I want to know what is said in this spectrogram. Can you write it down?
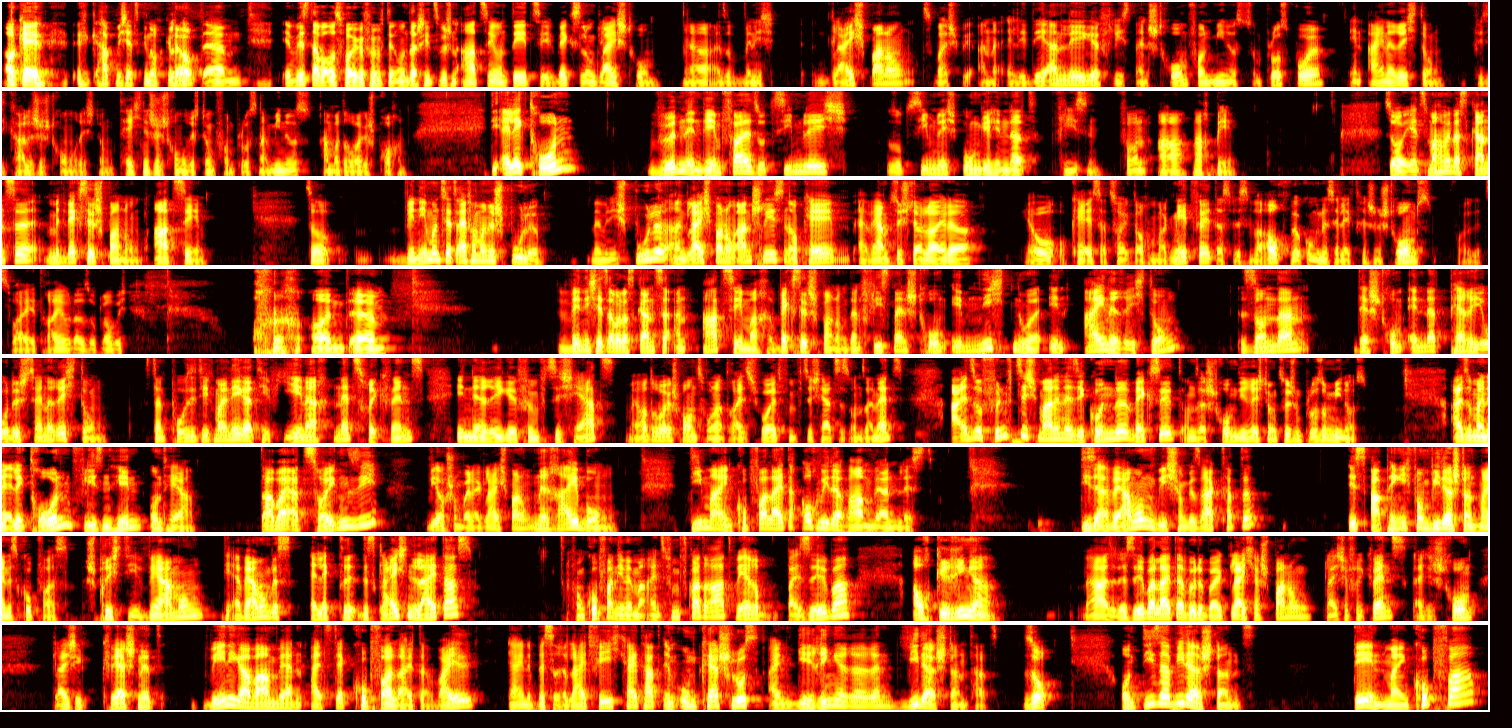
okay, ich habe mich jetzt genug gelobt. Ähm, ihr wisst aber aus Folge 5 den Unterschied zwischen AC und DC, Wechsel- und Gleichstrom. Ja, also wenn ich Gleichspannung, zum Beispiel an eine LED anlege, fließt mein Strom von Minus zum Pluspol in eine Richtung. Physikalische Stromrichtung, technische Stromrichtung von Plus nach Minus, haben wir darüber gesprochen. Die Elektronen würden in dem Fall so ziemlich, so ziemlich ungehindert fließen von A nach B. So, jetzt machen wir das Ganze mit Wechselspannung, AC. So, wir nehmen uns jetzt einfach mal eine Spule. Wenn wir die Spule an Gleichspannung anschließen, okay, erwärmt sich da leider. Jo, okay, es erzeugt auch ein Magnetfeld, das wissen wir auch. Wirkungen des elektrischen Stroms, Folge 2, 3 oder so, glaube ich. Und ähm, wenn ich jetzt aber das Ganze an AC mache, Wechselspannung, dann fließt mein Strom eben nicht nur in eine Richtung, sondern der Strom ändert periodisch seine Richtung dann positiv mal negativ, je nach Netzfrequenz. In der Regel 50 Hertz. Wir haben auch drüber gesprochen, 230 Volt, 50 Hertz ist unser Netz. Also 50 Mal in der Sekunde wechselt unser Strom die Richtung zwischen Plus und Minus. Also meine Elektronen fließen hin und her. Dabei erzeugen sie, wie auch schon bei der Gleichspannung, eine Reibung, die meinen Kupferleiter auch wieder warm werden lässt. Diese Erwärmung, wie ich schon gesagt hatte, ist abhängig vom Widerstand meines Kupfers. Sprich, die Wärmung, die Erwärmung des, Elektri des gleichen Leiters vom Kupfer, nehmen wir mal 1,5 Quadrat, wäre bei Silber auch geringer. Ja, also der Silberleiter würde bei gleicher Spannung, gleiche Frequenz, gleicher Strom, gleiche Querschnitt weniger warm werden als der Kupferleiter, weil er eine bessere Leitfähigkeit hat, im Umkehrschluss einen geringeren Widerstand hat. So, und dieser Widerstand den mein Kupfer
